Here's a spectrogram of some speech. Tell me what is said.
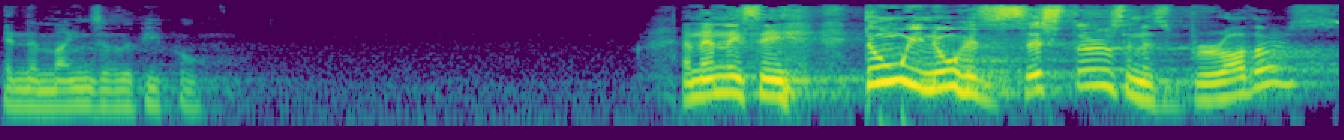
in the minds of the people. And then they say, don't we know his sisters and his brothers?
